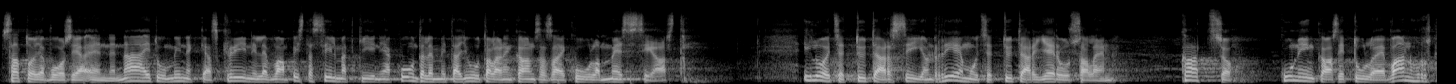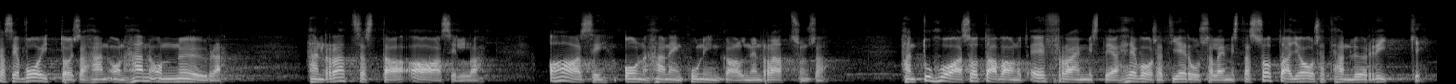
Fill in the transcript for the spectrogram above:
satoja vuosia ennen. Nämä ei tule minnekään screenille, vaan pistä silmät kiinni ja kuuntele, mitä juutalainen kansa sai kuulla Messiaasta. Iloitse tytär Sion, riemuitse tytär Jerusalem. Katso, kuninkaasi tulee, vanhurskas ja voittoisa hän on, hän on nöyrä. Hän ratsastaa aasilla. Aasi on hänen kuninkaallinen ratsunsa. Hän tuhoaa sotavaunut Efraimista ja hevoset Jerusalemista. Sotajouset hän lyö rikki.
